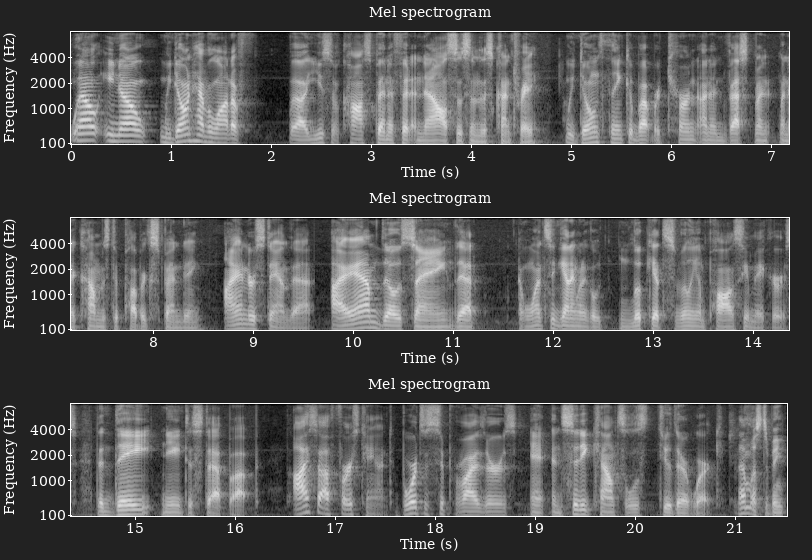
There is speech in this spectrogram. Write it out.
Well, you know, we don't have a lot of uh, use of cost benefit analysis in this country. We don't think about return on investment when it comes to public spending. I understand that. I am, though, saying that and once again, I'm going to go look at civilian policymakers, that they need to step up. I saw firsthand boards of supervisors and, and, city councils do their work. That must have been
